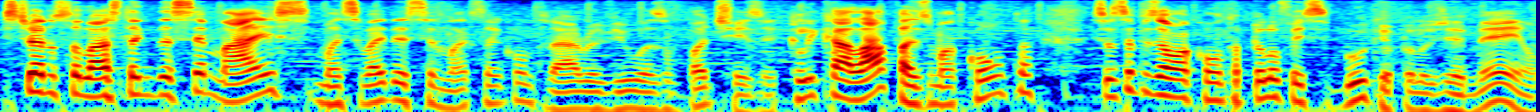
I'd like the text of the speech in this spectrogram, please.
Se tiver no celular você tem que descer mais, mas você vai descer mais, você vai encontrar Reviews on Podchaser. Clica lá, faz uma conta. Se você fizer uma conta pelo Facebook ou pelo Gmail,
